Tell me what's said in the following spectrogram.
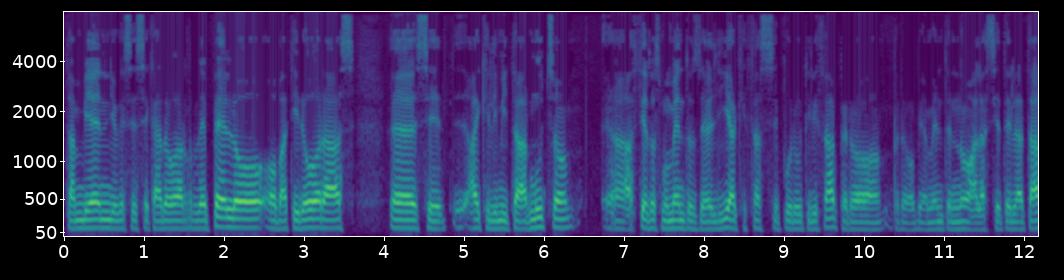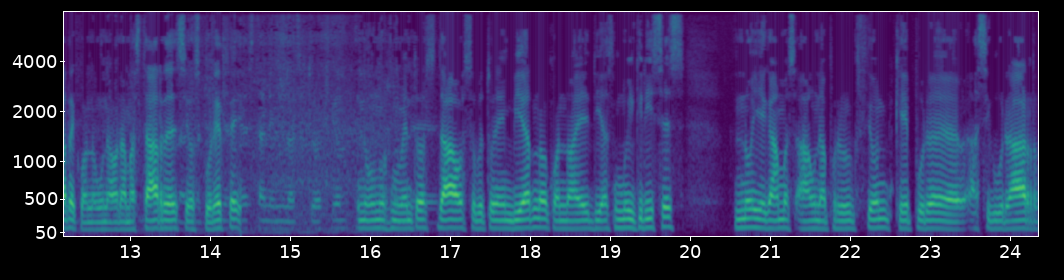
también, yo que sé, secador de pelo o batidoras, eh, se- hay que limitar mucho. Eh, A ciertos momentos del día quizás se puede utilizar, pero, pero obviamente no a las 7 de la tarde, cuando una hora más tarde se oscurece. Están en una situación. En unos momentos dados, sobre todo en invierno, cuando hay días muy grises, no llegamos a una producción que pueda asegurar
